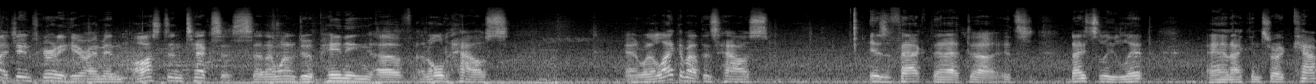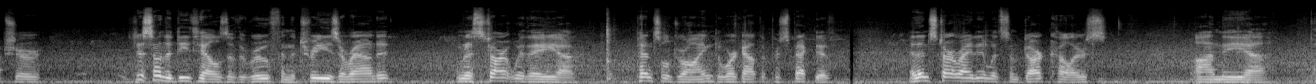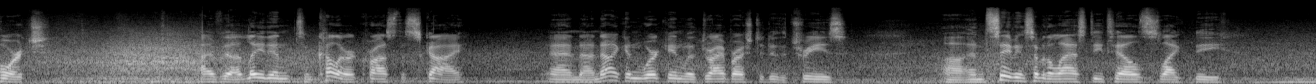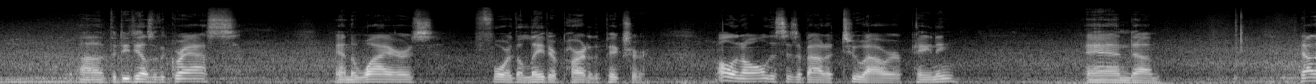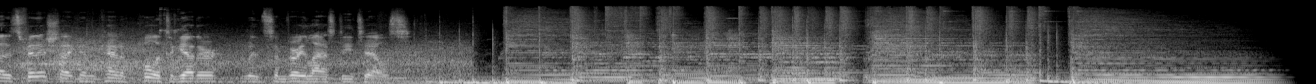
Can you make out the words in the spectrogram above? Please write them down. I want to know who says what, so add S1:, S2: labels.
S1: Hi, James Gurney here. I'm in Austin, Texas, and I want to do a painting of an old house. And what I like about this house is the fact that uh, it's nicely lit and I can sort of capture just some of the details of the roof and the trees around it. I'm going to start with a uh, pencil drawing to work out the perspective and then start right in with some dark colors on the uh, porch I've uh, laid in some color across the sky and uh, now I can work in with dry brush to do the trees uh, and saving some of the last details like the uh, the details of the grass and the wires for the later part of the picture. All in all this is about a two-hour painting and um, now that it's finished I can kind of pull it together with some very last details.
